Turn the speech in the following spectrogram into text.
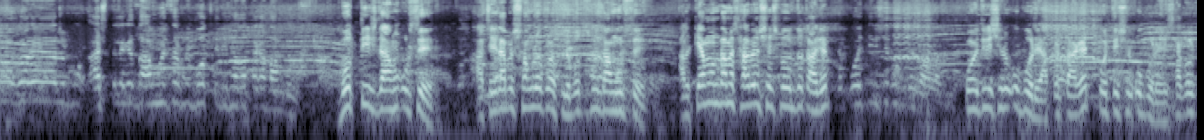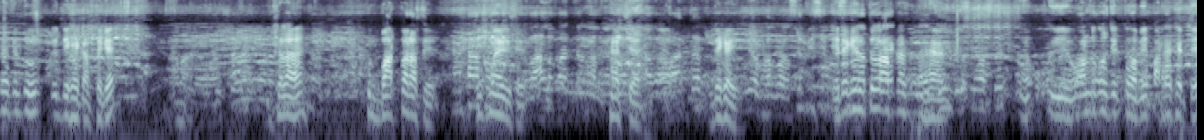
মনে করেন আসতে লেগে দাম হয়েছে আপনি বত্রিশ হাজার টাকা দাম বলছেন। বত্রিশ দাম উঠছে। আচ্ছা এটা আপনি সংগ্রহ করেছিলেন বত্রিশ দাম উঠছে। আর কেমন দামে ছাড়বেন শেষ পর্যন্ত টার্গেট পঁয়ত্রিশের উপরে আপনার টার্গেট পঁয়ত্রিশের উপরে। ছাগলটা কিন্তু দেখে কাছ থেকে। খেলা খুব বাটপার আছে ইসমাইল দিছে। আচ্ছা দেখাই। ইয়ে এটা কিন্তু আপনার হ্যাঁ। আছে। অন্ডকোষ দেখতে হবে পাঠার ক্ষেত্রে।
